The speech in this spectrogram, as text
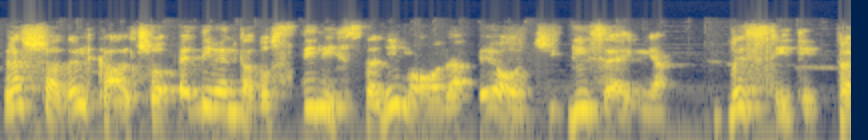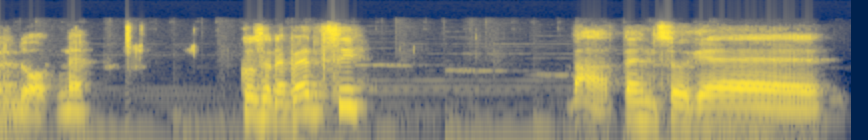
lasciato il calcio è diventato stilista di moda e oggi disegna vestiti per donne. Cosa ne pensi? Bah, penso che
